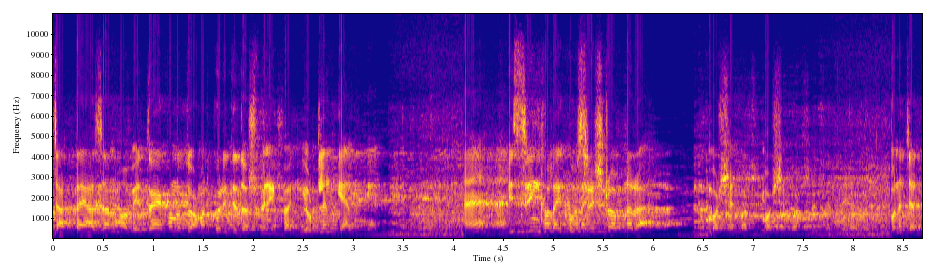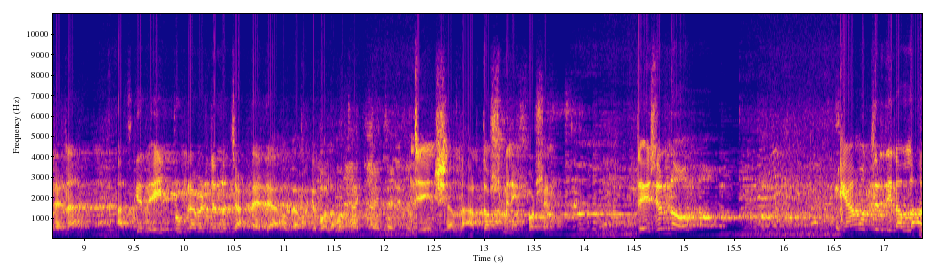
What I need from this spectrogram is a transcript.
চারটায় আজান হবে। তো এখনও তো আমার করিতে দশ মিনিট বাকি। উঠলেন কেন? হ্যাঁ? বিশৃঙ্খলায় খুব শ্রেষ্ঠ আপনারা? বসেন বসেন। পনেরো চারটায়, না? আজকের এই প্রোগ্রামের জন্য চারটায় দেওয়া হবে, আমাকে বলা হবে। জি ইনশাল্লাহ আর দশ মিনিট, বসেন। তো এই জন্য কিয়ামতের দিন আল্লাহ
